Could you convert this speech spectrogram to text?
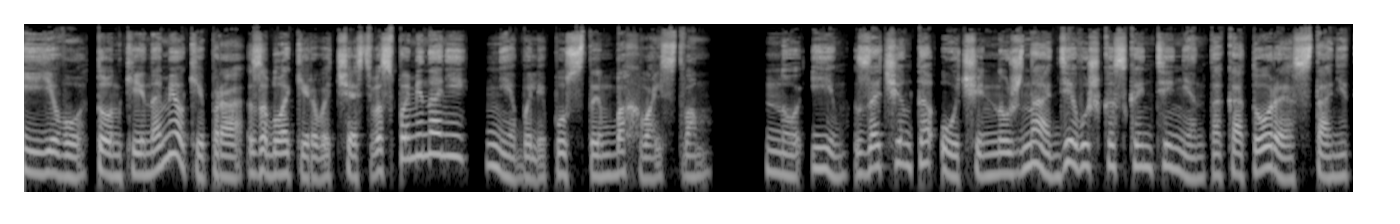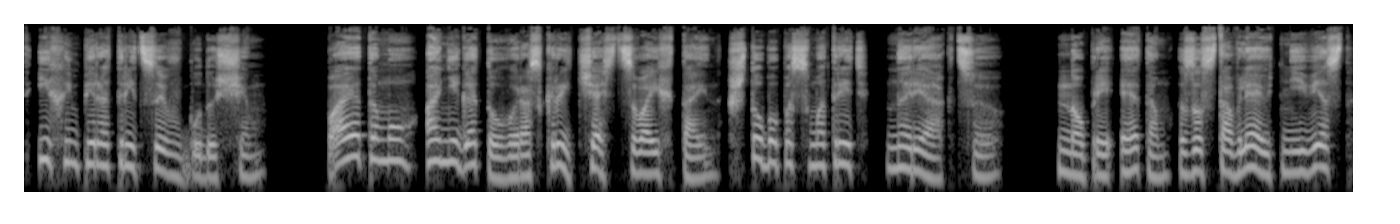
и его тонкие намеки про заблокировать часть воспоминаний не были пустым бахвальством. Но им зачем-то очень нужна девушка с континента, которая станет их императрицей в будущем. Поэтому они готовы раскрыть часть своих тайн, чтобы посмотреть на реакцию. Но при этом заставляют невест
